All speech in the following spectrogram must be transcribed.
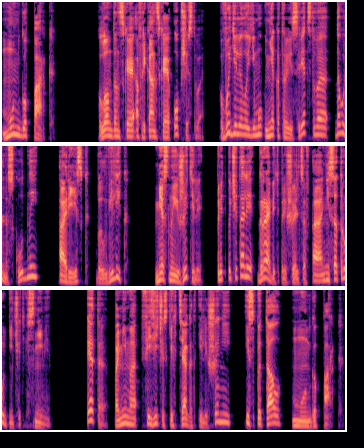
Мунго Парк. Лондонское африканское общество выделило ему некоторые средства, довольно скудные, а риск был велик. Местные жители предпочитали грабить пришельцев, а не сотрудничать с ними. Это, помимо физических тягот и лишений, испытал Мунго Парк.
